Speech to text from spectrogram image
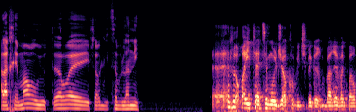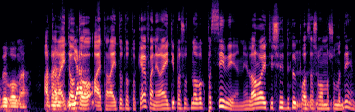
על החימה הוא יותר, אה, אפשר להגיד, סבלני. לא ראית את זה מול ג'וקוביץ' ברבע כבר ברומא. אתה ראית, אותו, אתה ראית אותו תוקף? אני ראיתי פשוט נובק פסיבי, אני לא ראיתי שדלפו עשה שם משהו מדהים.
